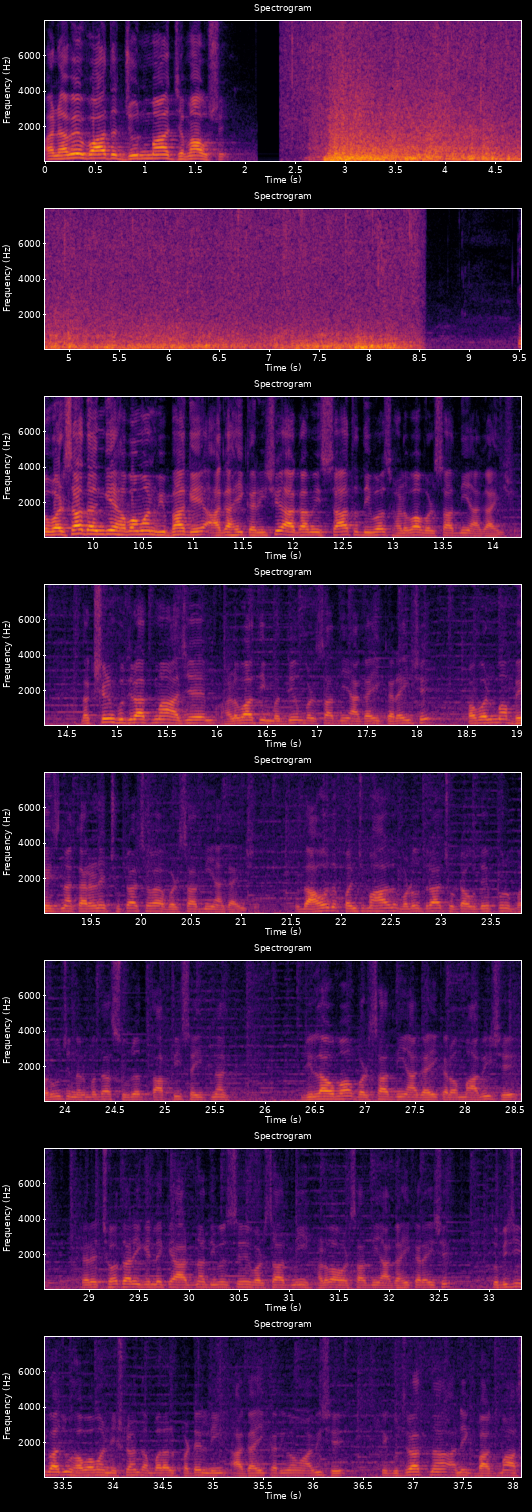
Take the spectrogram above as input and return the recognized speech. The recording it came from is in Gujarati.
અને હવે વાત જૂનમાં જમાવશે. તો વરસાદ અંગે હવામાન વિભાગે આગાહી કરી છે. આગામી સાત દિવસ હળવા વરસાદની આગાહી છે. દક્ષિણ ગુજરાતમાં આજે હળવાથી મધ્યમ વરસાદની આગાહી કરાઈ છે. પવનમાં ભેજના કારણે છૂટાછવાયા વરસાદની આગાહી છે. તો દાહોદ, પંચમહાલ, વડોદરા, છોટાઉદેપુર, ભરૂચ, નર્મદા, સુરત, તાપી સહિતના જિલ્લાઓમાં વરસાદની આગાહી કરવામાં આવી છે. ત્યારે છ તારીખ એટલે કે આજના દિવસે વરસાદની, હળવા વરસાદની આગાહી કરાઈ છે. તો બીજી બાજુ હવામાન નિષ્ણાંત અંબાલાલ પટેલની આગાહી કરવામાં આવી છે કે ગુજરાતના અનેક ભાગમાં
